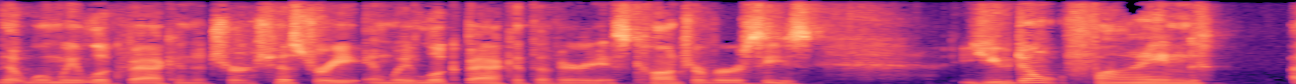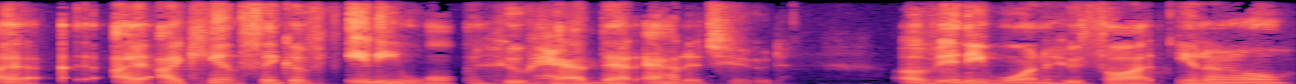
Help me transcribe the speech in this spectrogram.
that when we look back into church history and we look back at the various controversies, you don't find. I, I, I can't think of anyone who had that attitude, of anyone who thought, you know,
